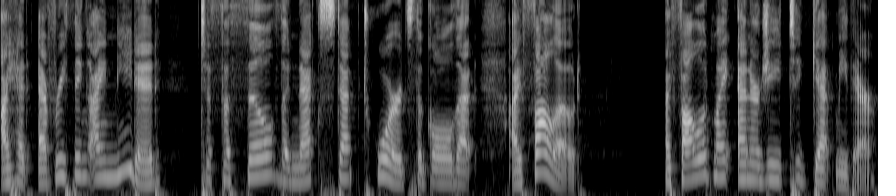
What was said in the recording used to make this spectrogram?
I had everything I needed to fulfill the next step towards the goal that I followed. I followed my energy to get me there.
